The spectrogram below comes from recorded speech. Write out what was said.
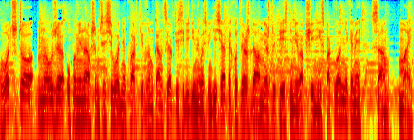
Вот что на уже упоминавшемся сегодня квартирном концерте середины 80-х утверждал между песнями в общении с поклонниками сам Майк.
